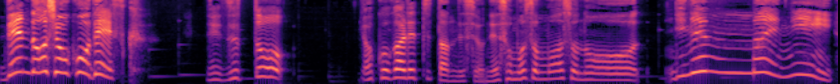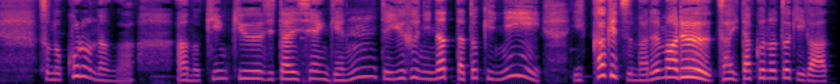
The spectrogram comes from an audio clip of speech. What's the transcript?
電動昇降デスクね、ずっと憧れてたんですよね。そもそもその、2年前に、そのコロナが、あの、緊急事態宣言っていう風になった時に、1ヶ月丸々在宅の時があって、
